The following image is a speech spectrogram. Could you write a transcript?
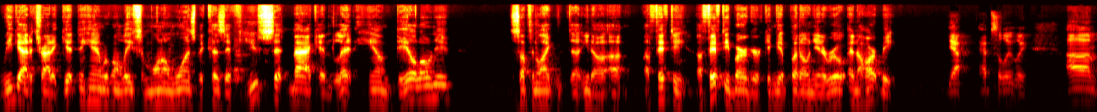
we got to try to get to him. We're going to leave some one on ones because if you sit back and let him deal on you, something like uh, you know a, a fifty a fifty burger can get put on you in a real in a heartbeat. Yeah, absolutely. Um,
